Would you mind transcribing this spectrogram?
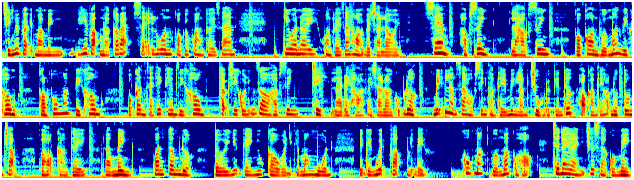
Chính vì vậy mà mình hy vọng là các bạn sẽ luôn có cái khoảng thời gian Q&A khoảng thời gian hỏi và trả lời, xem học sinh là học sinh có còn vướng mắc gì không, còn khúc mắc gì không, có cần giải thích thêm gì không. Thậm chí có những giờ học sinh chỉ là để hỏi và trả lời cũng được, miễn làm sao học sinh cảm thấy mình làm chủ được kiến thức, họ cảm thấy họ được tôn trọng và họ cảm thấy là mình quan tâm được tới những cái nhu cầu và những cái mong muốn, những cái nguyện vọng, những cái khúc mắc, vướng mắc của họ. Trên đây là những chia sẻ của mình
